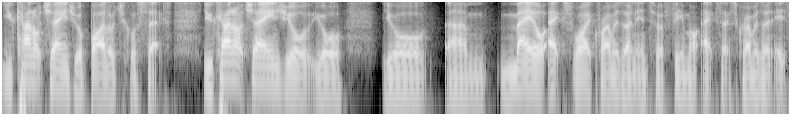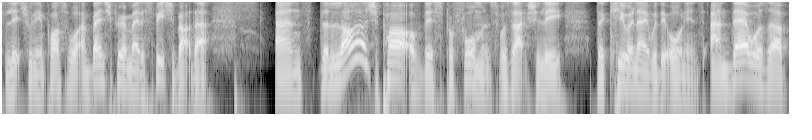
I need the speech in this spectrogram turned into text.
You cannot change your biological sex. You cannot change your your your um, male XY chromosome into a female XX chromosome. It's literally impossible. And Ben Shapiro made a speech about that. And the large part of this performance was actually the Q&A with the audience. And there was a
